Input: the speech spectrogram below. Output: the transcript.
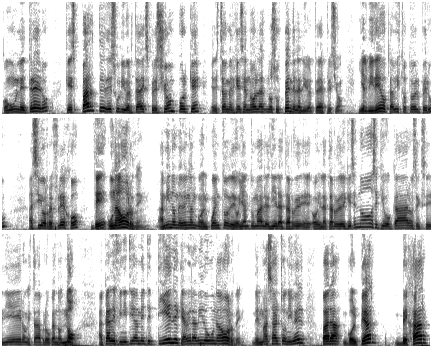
con un letrero que es parte de su libertad de expresión porque el estado de emergencia no, no suspende la libertad de expresión. Y el video que ha visto todo el Perú ha sido reflejo de una orden. A mí no me vengan con el cuento de Ollantumala el día de la tarde, eh, hoy, en la tarde de hoy que dicen, no, se equivocaron, se excedieron, estaba provocando. No, acá definitivamente tiene que haber habido una orden del más alto nivel para golpear, vejar,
